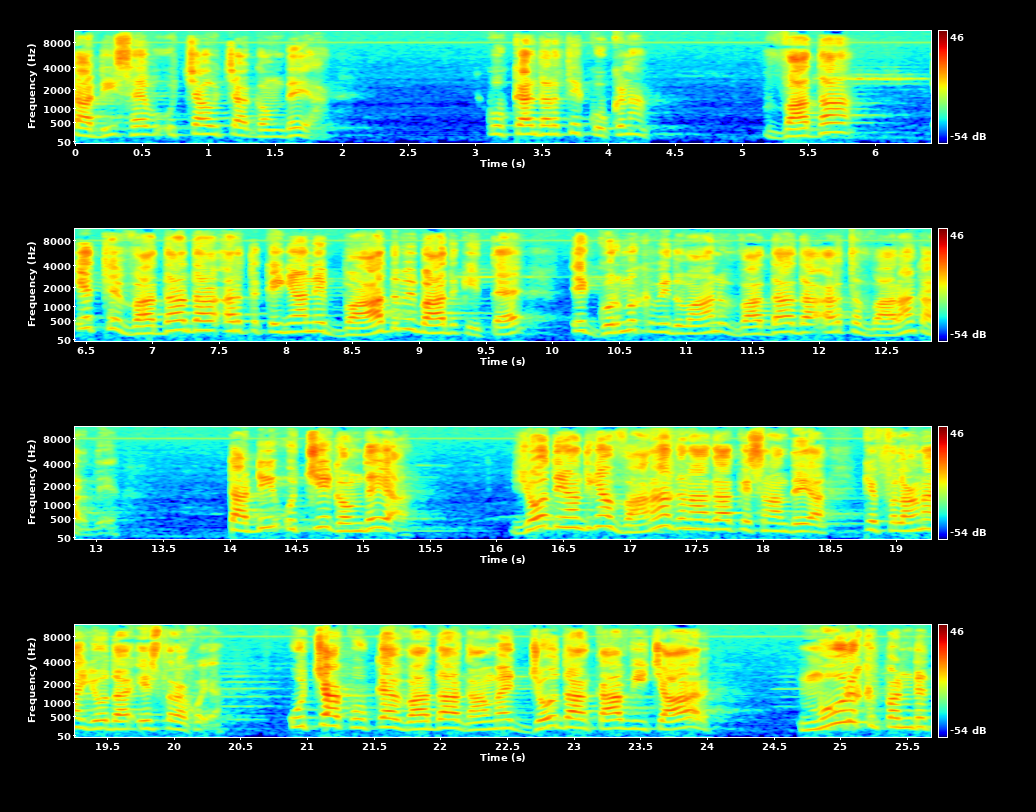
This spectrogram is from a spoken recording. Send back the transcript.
ਢਾਡੀ ਸਾਹਿਬ ਉੱਚਾ ਉੱਚਾ ਗਾਉਂਦੇ ਆ। ਕੂਕਾਂ ਦਰ ਤੇ ਕੂਕਣਾ। ਵਾਦਾ, ਇੱਥੇ ਵਾਦਾ ਦਾ ਅਰਥ ਕਈਆਂ ਨੇ ਬਾਦ ਵਿਵਾਦ ਕੀਤਾ ਇਹ ਗੁਰਮੁਖ ਵਿਦਵਾਨ ਵਾਦਾ ਦਾ ਅਰਥ ਵਾਰਾਂ ਕਰਦੇ ਆ। ਢਾਡੀ ਉੱਚੀ ਗਾਉਂਦੇ ਆ। ਯੋਧਿਆਂ ਦੀਆਂ ਵਾਰਾਂ ਗਣਾ ਗਾ ਕੇ ਸੁਣਾਉਂਦੇ ਆ ਕਿ ਫਲਾਣਾ ਯੋਧਾ ਇਸ ਤਰ੍ਹਾਂ ਹੋਇਆ। ਉੱਚਾ ਕੂਕੈ ਵਾਦਾ ਗਾਵੇਂ, ਜੋਧਾ ਕਾ ਵਿਚਾਰ। ਮੂਰਖ ਪੰਡਿਤ,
